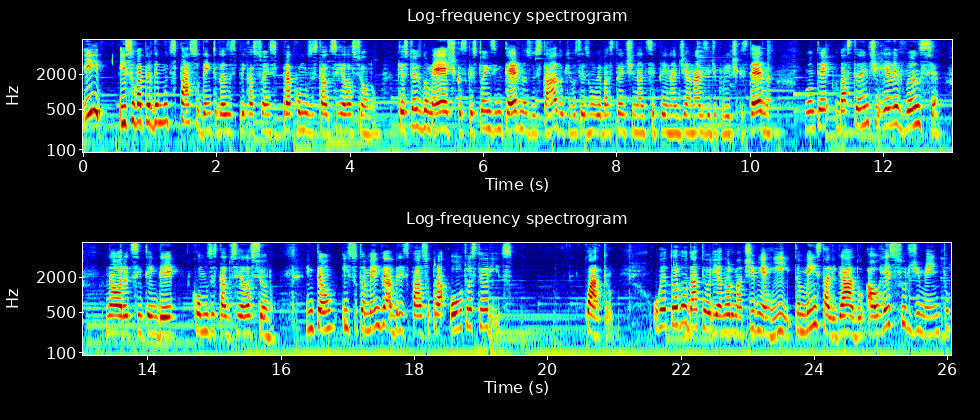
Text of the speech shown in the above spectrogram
E isso vai perder muito espaço dentro das explicações para como os estados se relacionam. Questões domésticas, questões internas do Estado, que vocês vão ver bastante na disciplina de análise de política externa, vão ter bastante relevância na hora de se entender como os estados se relacionam. Então, isso também vai abrir espaço para outras teorias. 4. O retorno da teoria normativa em RI também está ligado ao ressurgimento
